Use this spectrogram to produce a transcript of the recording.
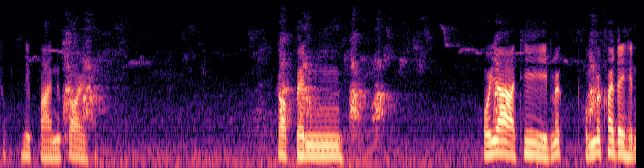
ครับนี่ปลายนิ้วก้อย ก็เป็นโฮย่าที่ไม่ผมไม่ค่อยได้เห็น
